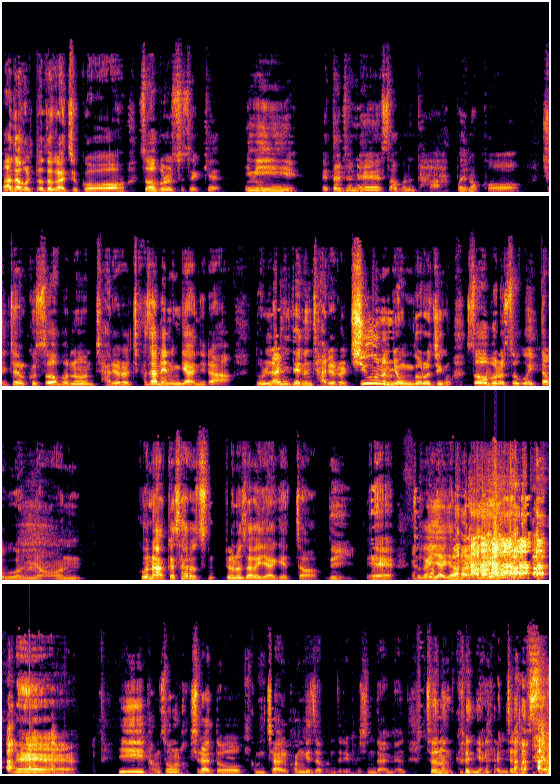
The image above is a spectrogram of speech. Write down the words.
바닥을 뜯어가지고 서버를 수색해? 이미 몇 달 전에 서버는 다 확보해놓고 실제로 그 서버는 자료를 찾아내는 게 아니라 논란이 되는 자료를 지우는 용도로 지금 서버를 쓰고 있다고 하면 그거는 아까 사루 변호사가 이야기했죠. 네. 예, 제가 이야기한 거 아니에요. 네. 이 방송을 혹시라도 검찰 관계자분들이 보신다면 저는 그런 이야기 한 적 없어요.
